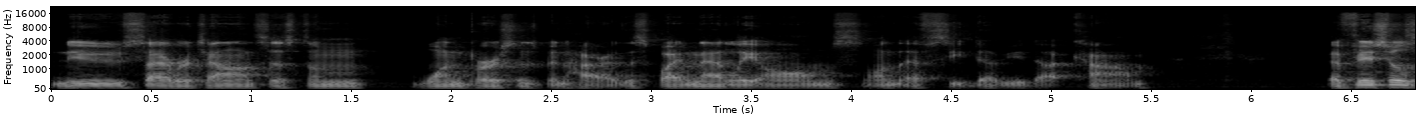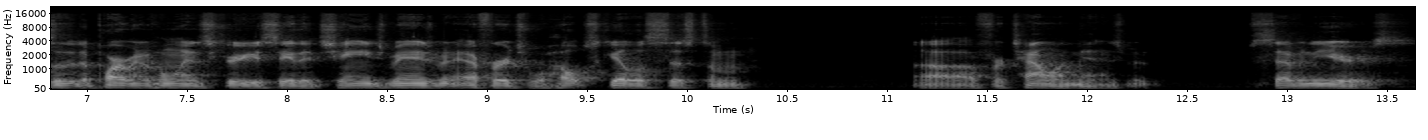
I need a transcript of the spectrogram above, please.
new cyber talent system, one person's been hired. This by Natalie Alms on FCW.com. Officials of the Department of Homeland Security say that change management efforts will help scale the system uh, for talent management. Seven years.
